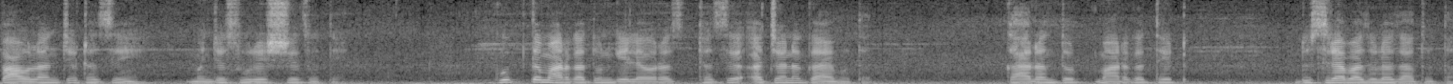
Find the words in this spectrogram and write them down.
पावलांचे ठसे म्हणजे सुरेशचेच होते. गुप्त मार्गातून गेल्यावर ठसे अचानक गायब होतात. कारण तो मार्ग थेट दुसऱ्या बाजूला जात होता.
